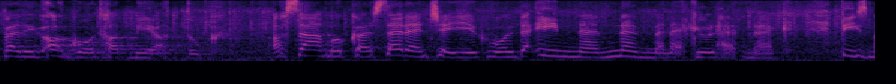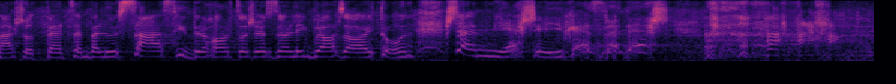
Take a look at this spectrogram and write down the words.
Pedig aggódhat miattuk. A számokkal szerencséjük volt, de innen nem menekülhetnek. Tíz másodpercen belül száz hidraharcos özönlik be az ajtón. Semmi esélyük ezredes.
